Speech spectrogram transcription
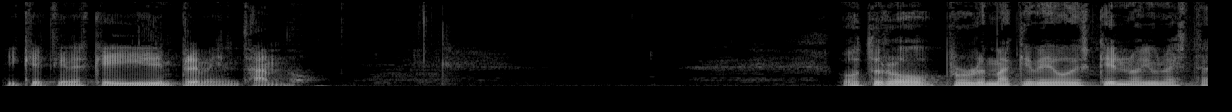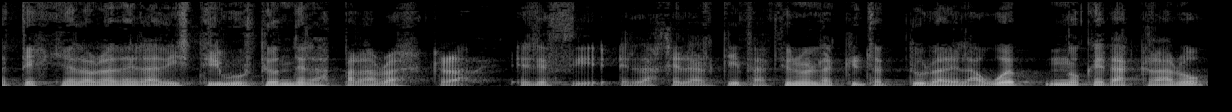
y que tienes que ir implementando. Otro problema que veo es que no hay una estrategia a la hora de la distribución de las palabras clave. Es decir, en la jerarquización o en la arquitectura de la web no queda claro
